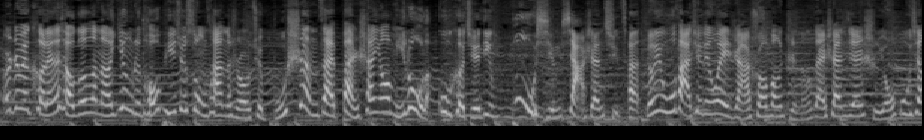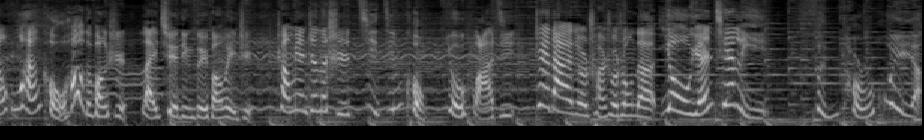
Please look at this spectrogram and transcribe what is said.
而这位可怜的小哥哥呢，硬着头皮去送餐的时候，却不慎在半山腰迷路了。顾客决定步行下山取餐。由于无法确定位置啊，双方只能在山间使用互相呼喊口号的方式来确定对方位置。场面真的是既惊恐又滑稽。这大概就是传说中的有缘千里，坟头会呀。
